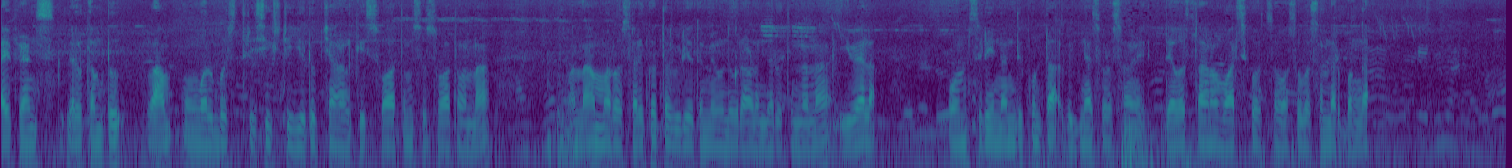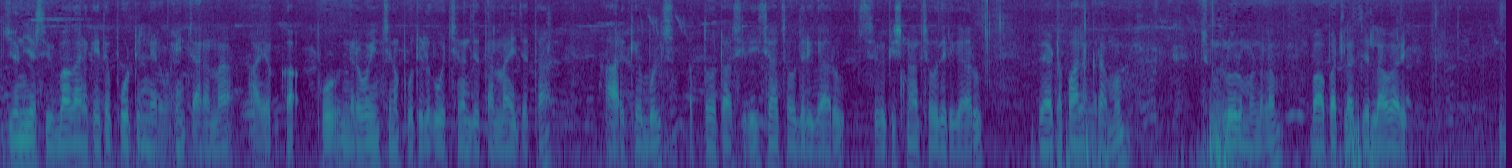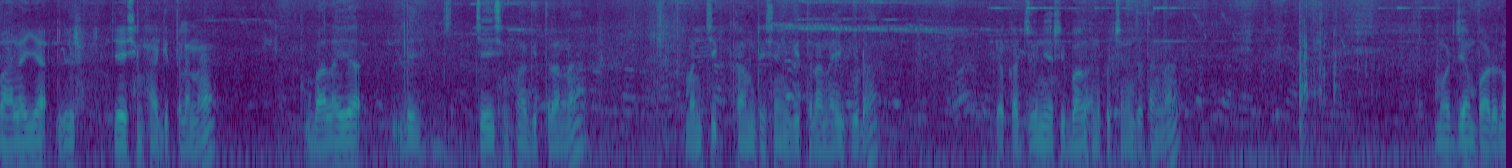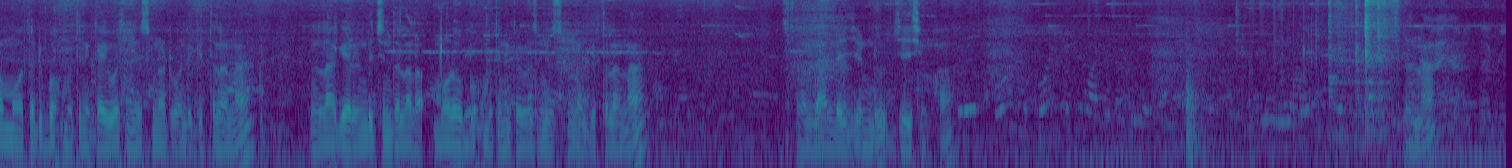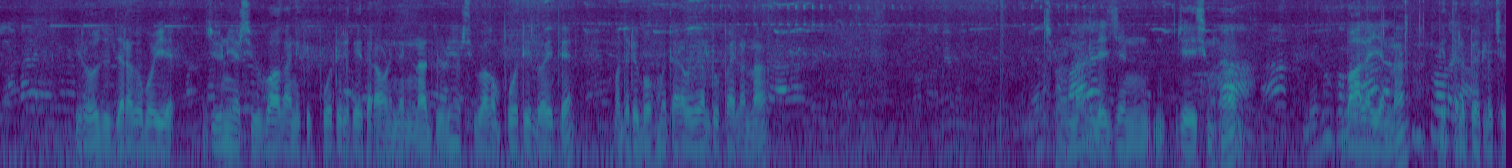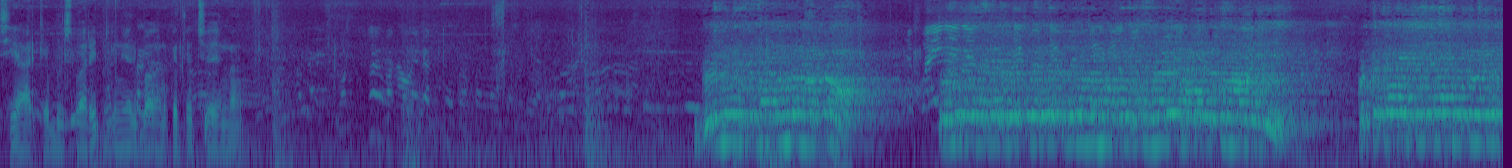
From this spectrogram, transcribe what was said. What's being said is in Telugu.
Hi friends welcome to Ram Ongole bulls three sixty YouTube ఛానల్కి స్వాతం సుస్వాతం అన్న. అన్న మరో సరికొత్త వీడియోతో మేము ముందుకు రావడం జరుగుతుందన్న. ఈవేళ ఓం శ్రీ నందికుంట విఘ్నేశ్వర స్వామి దేవస్థానం వార్షికోత్సవ శుభ సందర్భంగా జూనియర్స్ విభాగానికి అయితే పోటీలు నిర్వహించారన్న. ఆ యొక్క పో నిర్వహించిన పోటీలకు వచ్చిన జత అన్న ఈ జత. ఆర్కే బుల్స్ అత్తోట శిరీష చౌదరి గారు శివకృష్ణ చౌదరి గారు వేటపాలెం గ్రామం చుండ్లూరు మండలం బాపట్ల జిల్లా వారి బాలయ్య జయసింహ గిత్తలన్న. బాలయ్య జయసింహ గిత్తలన్న. మంచి కాంపిటీషన్ గీతలన్న ఇవి కూడా. ఈ యొక్క జూనియర్ విభాగానికి వచ్చిన జతన్న. మొడ్జంపాడులో మొదటి బహుమతిని కైవసం చేసుకున్నటువంటి గిత్తలన్న. అలాగే రెండు చింతలలో మూడవ బహుమతిని కైవసం చేసుకున్న గీతలన్న అన్న లెజెండ్ జయసింహ. సరేనా? ఈరోజు జరగబోయే జూనియర్స్ విభాగానికి పోటీలకు అయితే రావడం నిన్న జూనియర్స్ విభాగం పోటీలో అయితే మొదటి బహుమతి అరవై వేల రూపాయలన్న చూడన్న లెజెండ్ జయసింహ బాలయ్యన్న ఇతర పేర్లు వచ్చేసి ఆర్కే బుల్స్ వారి జూనియర్ విభాగానికి అయితే వచ్చాయన్న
